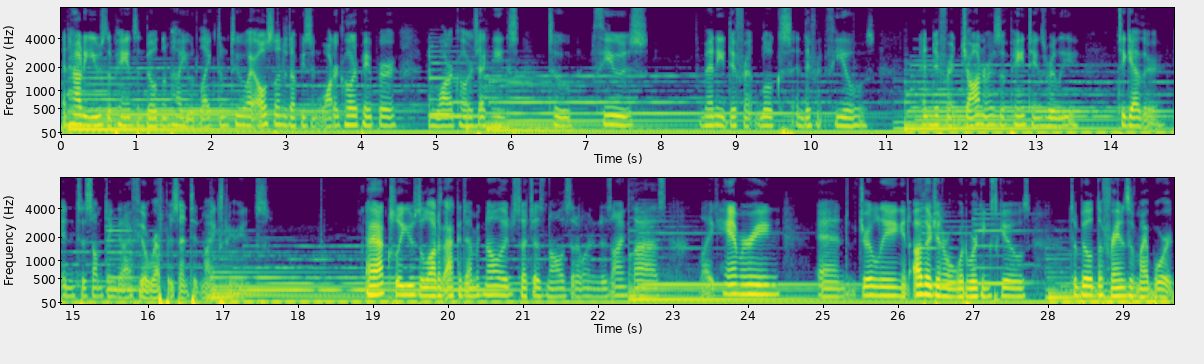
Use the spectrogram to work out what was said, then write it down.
and how to use the paints and build them how you would like them to. I also ended up using watercolor paper and watercolor techniques to fuse many different looks and different feels and different genres of paintings really together into something that I feel represented my experience. I actually used a lot of academic knowledge, such as knowledge that I learned in design class, like hammering and drilling and other general woodworking skills to build the frames of my board.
